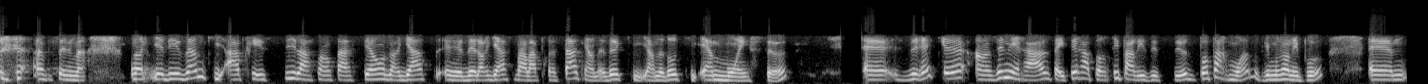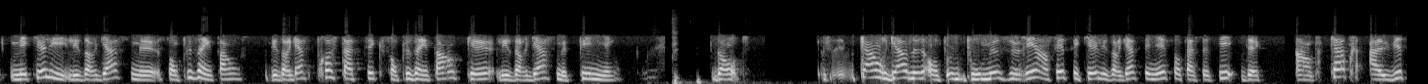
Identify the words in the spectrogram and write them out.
Absolument. Donc, il y a des hommes qui apprécient la sensation de l'orgasme, euh, de l'orgasme par la prostate. Il y en a d'autres qui, il y en a d'autres qui aiment moins ça. Euh, je dirais que en général, ça a été rapporté par les études, pas par moi, parce que moi j'en ai pas, euh, mais que les, les orgasmes sont plus intenses les orgasmes prostatiques sont plus intenses que les orgasmes péniens. Donc, quand on regarde, on peut, pour mesurer, en fait, c'est que les orgasmes péniens sont associés de entre 4 à 8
